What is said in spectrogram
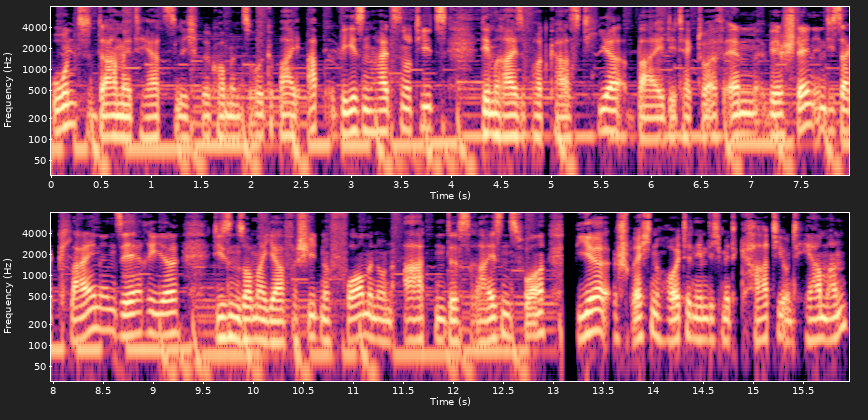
Und damit herzlich willkommen zurück bei Abwesenheitsnotiz, dem Reisepodcast hier bei Detektor FM. Wir stellen in dieser kleinen Serie diesen Sommer ja verschiedene Formen und Arten des Reisens vor. Wir sprechen heute nämlich mit Kati und Hermann.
